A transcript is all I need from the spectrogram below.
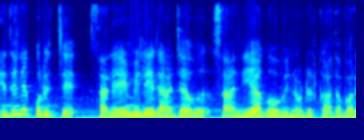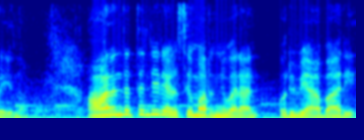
ഇതിനെക്കുറിച്ച് സലേമിലെ രാജാവ് സാന്റിയാഗോവിനോട് കഥ പറയുന്നു. ആനന്ദത്തിന്റെ രഹസ്യം അറിഞ്ഞു വരാൻ ഒരു വ്യാപാരി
